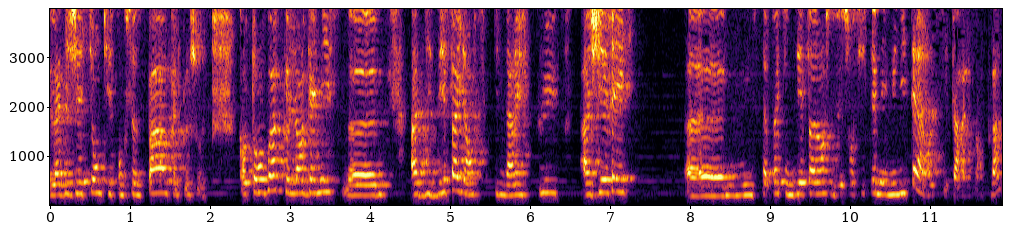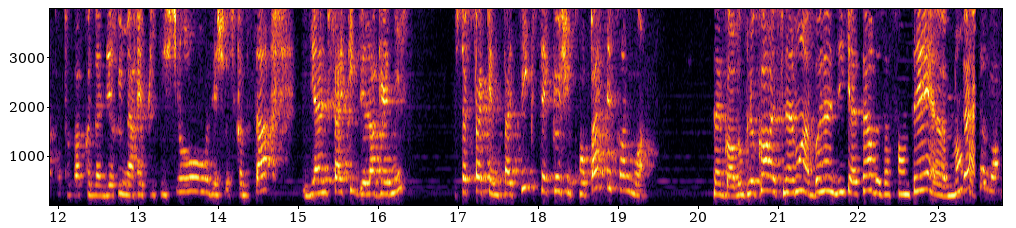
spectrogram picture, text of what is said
la digestion qui ne fonctionne pas ou quelque chose. Quand on voit que l'organisme euh, a des défaillances, qu'il n'arrive plus à gérer, euh, ça peut être une défaillance de son système immunitaire aussi, par exemple. Hein. quand on voit qu'on a des rhumes à répétition, des choses comme ça, il y a une fatigue de l'organisme. Chaque fois qu'il y a une fatigue, c'est que je ne prends pas assez soin de moi. D'accord. Donc le corps est finalement un bon indicateur de sa santé mentale. Exactement.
